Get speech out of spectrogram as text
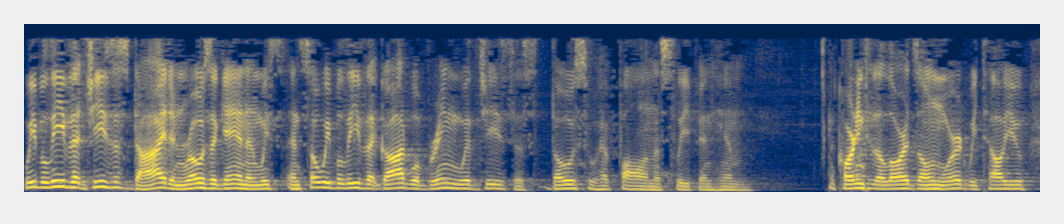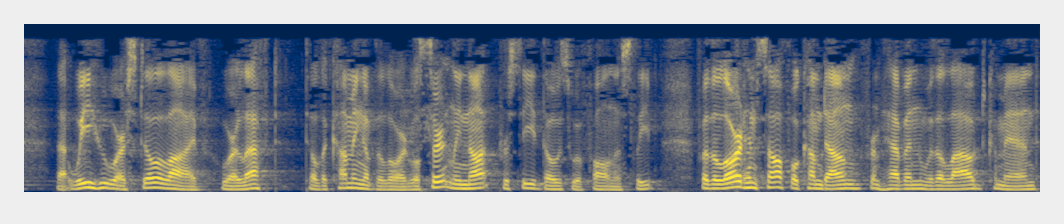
We believe that Jesus died and rose again, and, we, and so we believe that God will bring with Jesus those who have fallen asleep in him. According to the Lord's own word, we tell you that we who are still alive, who are left till the coming of the Lord, will certainly not precede those who have fallen asleep. For the Lord himself will come down from heaven with a loud command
